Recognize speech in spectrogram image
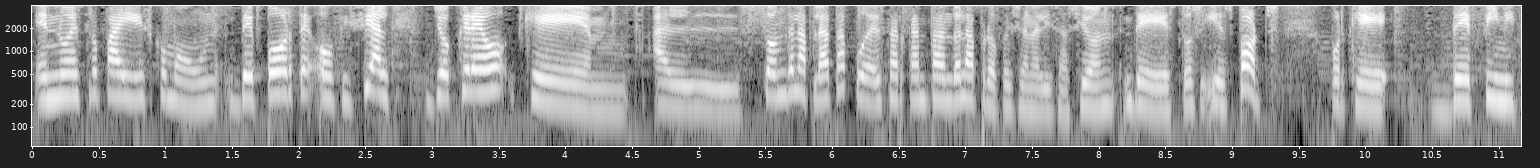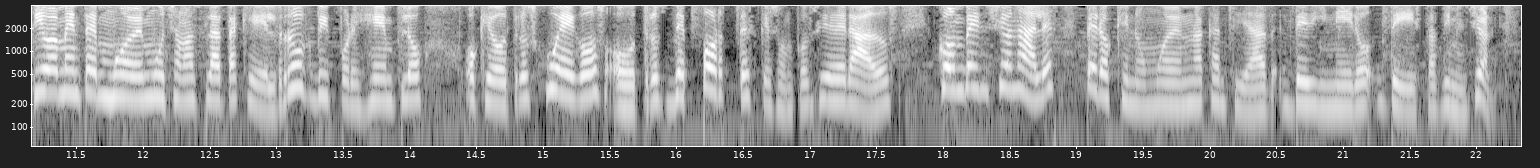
en nuestro país como un deporte oficial. Yo creo que mm, al son de la plata puede estar cantando la profesionalización de estos eSports, porque definitivamente mueve mucha más plata que el rugby, por ejemplo, o que otros juegos o otros deportes que son considerados convencionales, pero que no mueven una cantidad de dinero de estas dimensiones.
